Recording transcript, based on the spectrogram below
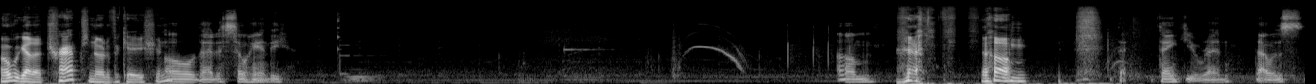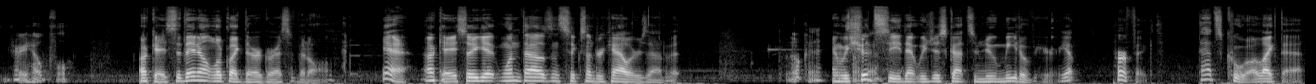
oh, we got a trapped notification. Oh, that is so handy. Um. um. Th thank you, Ren. That was very helpful. Okay, so they don't look like they're aggressive at all. Yeah. Okay, so you get 1,600 calories out of it. Okay. And we should see that we just got some new meat over here. Yep. Perfect. That's cool. I like that.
